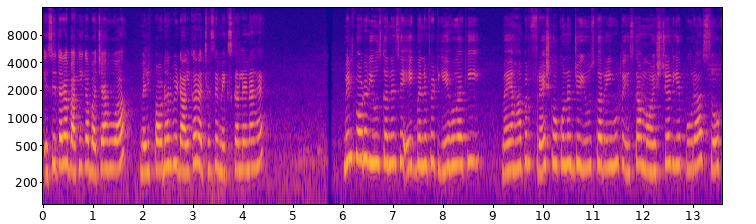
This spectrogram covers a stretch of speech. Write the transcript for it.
इसी तरह बाकी का बचा हुआ मिल्क पाउडर भी डालकर अच्छे से मिक्स कर लेना है। मिल्क पाउडर यूज़ करने से एक बेनिफिट ये होगा कि मैं यहाँ पर फ्रेश कोकोनट जो यूज़ कर रही हूँ तो इसका मॉइस्चर ये पूरा सोख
